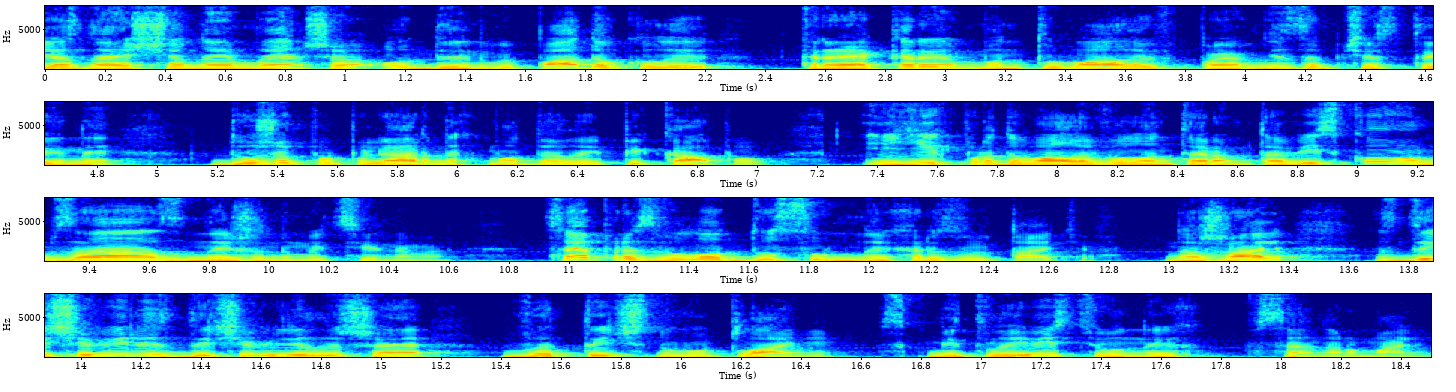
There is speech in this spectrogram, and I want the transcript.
Я знаю щонайменше один випадок, коли трекери монтували в певні запчастини дуже популярних моделей пікапів, і їх продавали волонтерам та військовим за зниженими цінами. Це призвело до сумних результатів. На жаль, здичавілі здичавілі лише в етичному плані, з кмітливістю у них все нормально.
